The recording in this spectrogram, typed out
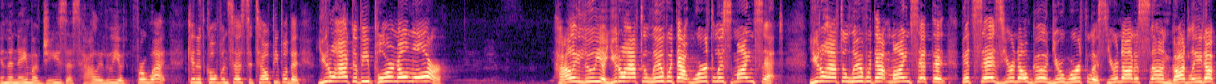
in the name of Jesus. Hallelujah. For what? Kenneth Copeland says to tell people that you don't have to be poor no more. Hallelujah. You don't have to live with that worthless mindset. You don't have to live with that mindset that, that says you're no good, you're worthless, you're not a son. God laid up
